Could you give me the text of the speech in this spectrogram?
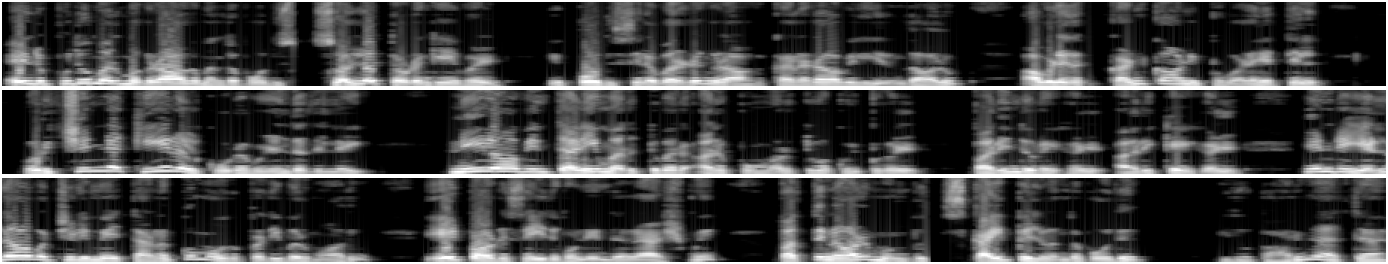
என்று புது மருமகளாக வந்தபோது சொல்லத் தொடங்கியவள் இப்போது சில வருடங்களாக கனடாவில் இருந்தாலும் அவளது கண்காணிப்பு வளையத்தில் ஒரு சின்ன கீறல் கூட விழுந்ததில்லை. நீலாவின் தனி மருத்துவர் அனுப்பும் மருத்துவ குறிப்புகள் பரிந்துரைகள் அறிக்கைகள் என்று எல்லாவற்றிலுமே தனக்கும் ஒரு பிரதி வருமாறு ஏற்பாடு செய்து கொண்டிருந்த ராஷ்மி பத்து நாள் முன்பு ஸ்கைப்பில் வந்தபோது இதோ பாருங்க அத்த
